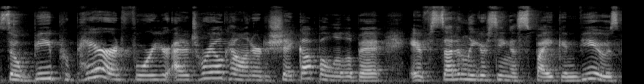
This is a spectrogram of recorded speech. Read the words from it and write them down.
So be prepared for your editorial calendar to shake up a little bit if suddenly you're seeing a spike in views.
